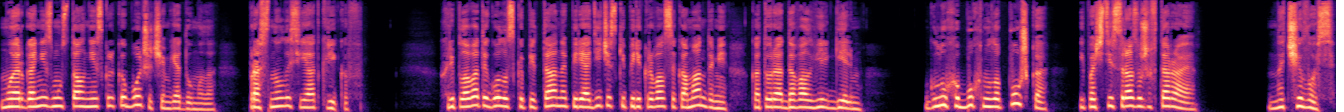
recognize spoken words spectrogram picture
мой организм устал несколько больше, чем я думала. Проснулась я от криков. Хрипловатый голос капитана периодически перекрывался командами, которые отдавал Вильгельм. Глухо бухнула пушка, и почти сразу же вторая. Началось.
